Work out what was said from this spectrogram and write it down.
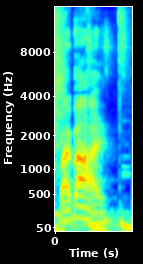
bye bye!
